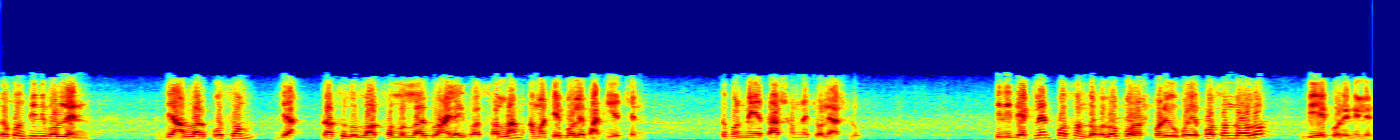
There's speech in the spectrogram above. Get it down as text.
তখন তিনি বললেন যে, আল্লাহর কসম যে রাসুল্লাহ সাল্লু আলাইসাল্লাম আমাকে বলে পাঠিয়েছেন। তখন মেয়ে তার সামনে চলে আসলো। তিনি দেখলেন, পছন্দ হলো, পরস্পরে উভয়ে পছন্দ হলো, বিয়ে করে নিলেন।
